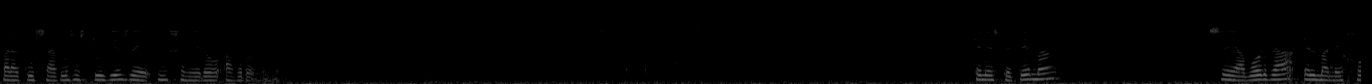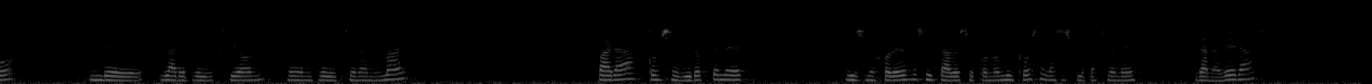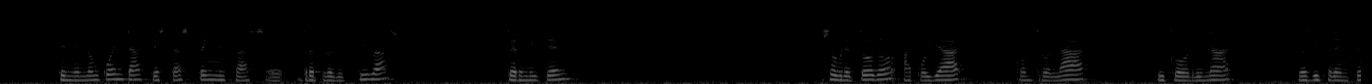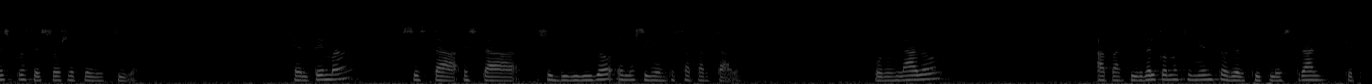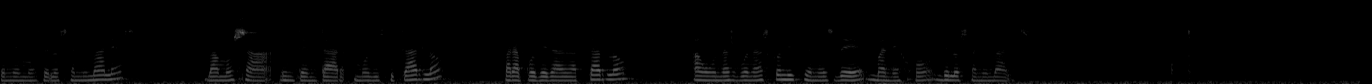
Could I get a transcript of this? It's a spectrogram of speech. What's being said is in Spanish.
para cursar los estudios de ingeniero agrónomo. En este tema se aborda el manejo de la reproducción en producción animal para conseguir obtener los mejores resultados económicos en las explotaciones ganaderas, teniendo en cuenta que estas técnicas eh, reproductivas permiten sobre todo apoyar, controlar y coordinar los diferentes procesos reproductivos. El tema se está, está subdividido en los siguientes apartados. Por un lado, a partir del conocimiento del ciclo estral que tenemos de los animales, vamos a intentar modificarlo para poder adaptarlo a unas buenas condiciones de manejo de los animales.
